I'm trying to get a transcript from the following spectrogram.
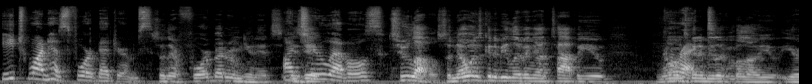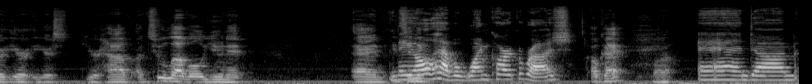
Each one has four bedrooms So they're four bedroom units. on Is two it levels. two levels? So no one's going to be living on top of you. No one's going to be living below you. You're you're you're you have a two level unit, and it's They all the, have a one car garage. okay. Wow. And um,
